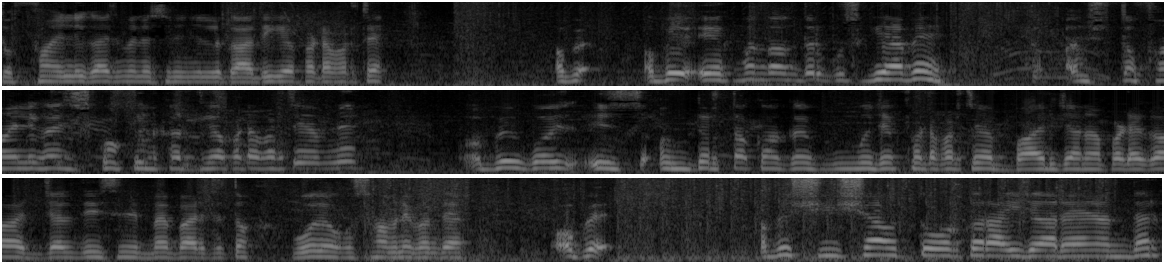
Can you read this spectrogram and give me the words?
तो फाइनली गाइज़ मैंने सिरिंज लगा दी है फटाफट से। अबे अबे एक बंदा अंदर घुस गया अबे। तो, तो फाइनली गाइज़ इसको किल कर दिया फटाफट से हमने। अभी गाइज़ इस अंदर तक आके मुझे फटाफट से बाहर जाना पड़ेगा जल्दी से मैं बाहर जाता हूँ। वो देखो सामने बंदे हैं। अबे अबे शीशा तोड़ कर आई जा रहे हैं अंदर।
